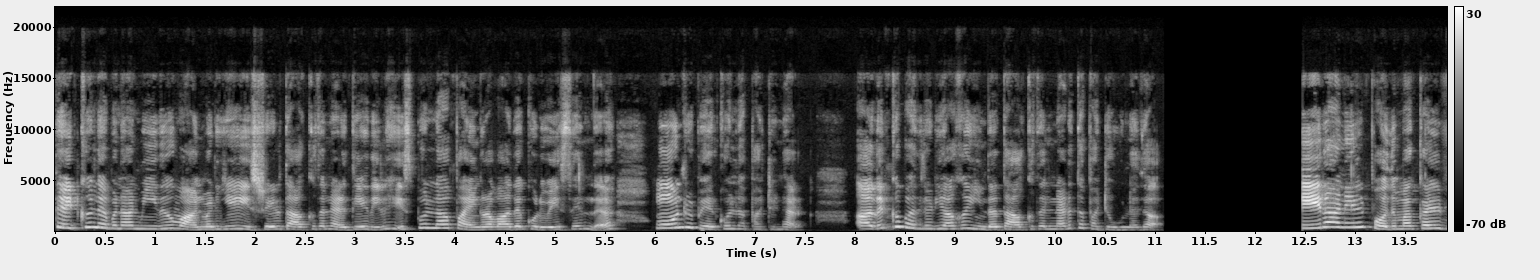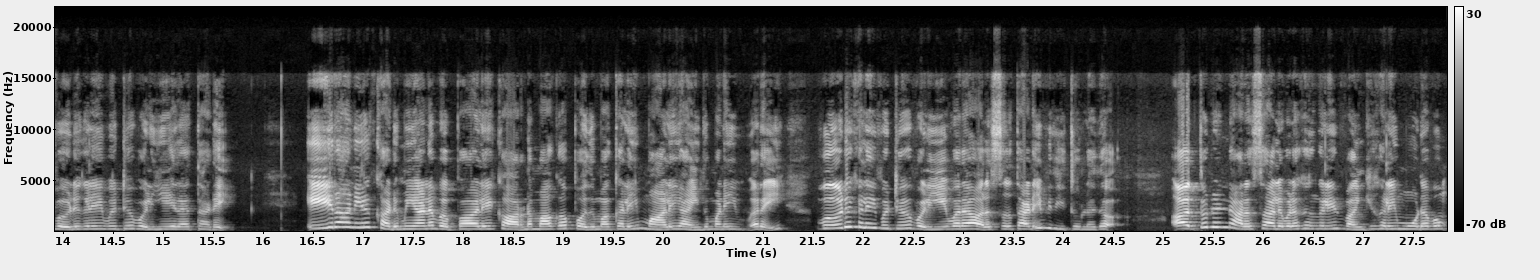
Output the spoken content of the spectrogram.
தெற்கு லெபனான் மீது வான்வழியே இஸ்ரேல் தாக்குதல் நடத்தியதில் ஹிஸ்புல்லா பயங்கரவாத குழுவை சேர்ந்த மூன்று பேர் கொல்லப்பட்டனர். அதற்கு பதிலடியாக இந்த தாக்குதல் நடத்தப்பட்டு உள்ளது ஈரானில் பொதுமக்கள் வீடுகளை விட்டு வெளியேற தடை. ஈரானில் கடுமையான வெப்ப அலை காரணமாக பொதுமக்களை மாலை ஐந்து மணி வரை வீடுகளை விட்டு வெளியே வர அரசு தடை விதித்துள்ளது. அத்துடன் அரசு அலுவலகங்களில் வங்கிகளை மூடவும்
